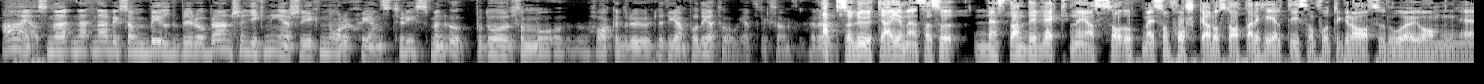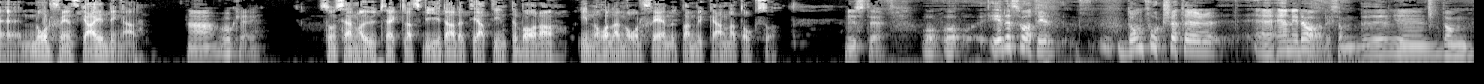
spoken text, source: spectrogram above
Ah, ja, så när, när, när liksom bildbyråbranschen gick ner så gick norrskensturismen upp och då liksom hakade du lite grann på det tåget? Liksom, Absolut, jajamens. Alltså, nästan direkt när jag sa upp mig som forskare och startade heltid som fotograf så drog jag igång eh, norrskensguidningar. Ja, okej. Okay. Som sen har utvecklats vidare till att inte bara innehålla norrsken utan mycket annat också. Just det. Och, och är det så att det, de fortsätter eh, än idag? Liksom, de, de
